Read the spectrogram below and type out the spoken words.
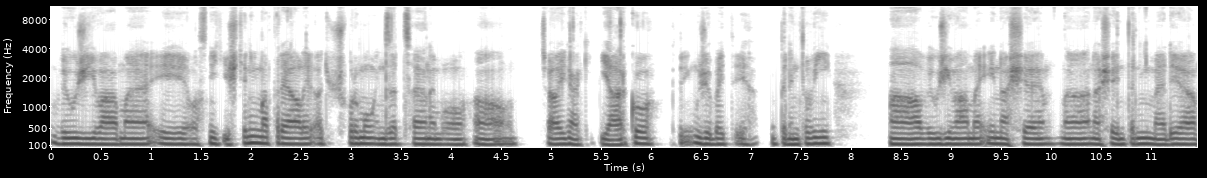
využíváme i vlastně tištěný materiály, ať už formou inzerce nebo třeba i nějaký PR, který může být i printový. A využíváme i naše, naše interní média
